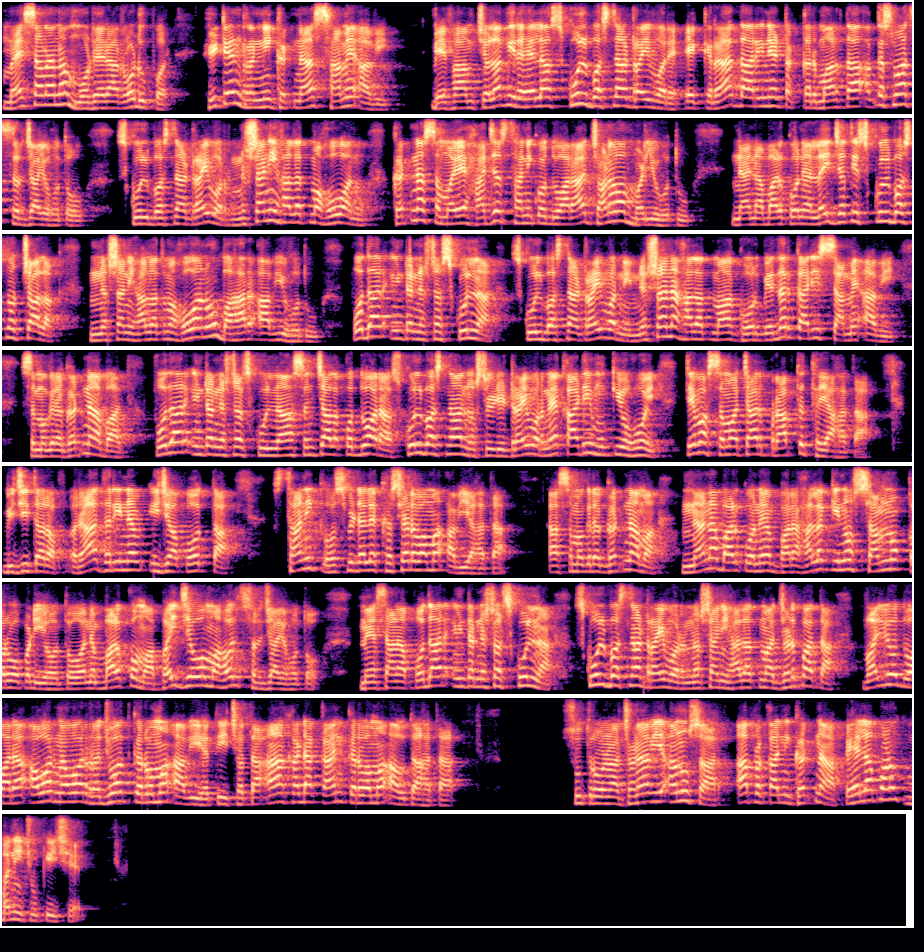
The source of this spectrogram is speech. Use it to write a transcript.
મહેસાણાના મોઢેરા રોડ ઉપર hit and રનની ઘટના સામે આવી. બેફામ ચલાવી રહેલા સ્કૂલ બસના ડ્રાઈવરે એક રાહદારીને ટક્કર મારતા અકસ્માત સર્જાયો હતો. સ્કૂલ બસના ડ્રાઈવર નશાની હાલતમાં હોવાનું ઘટના સમયે હાજર સ્થાનિકો દ્વારા જાણવા મળ્યું હતું. નાના બાળકોને લઈ જતી સ્કૂલ બસનો ચાલક નશાની હાલતમાં હોવાનું બહાર આવ્યું હતું. પોદાર ઇન્ટરનેશનલ સ્કૂલના સ્કૂલ બસના ડ્રાઈવરની નશાના હાલતમાં ઘોર બેદરકારી સામે આવી. સમગ્ર ઘટના બાદ પોદાર ઇન્ટરનેશનલ સ્કૂલના સંચાલકો દ્વારા સ્કૂલ બસના નસીડી ડ્રાઈવરને કાઢી મૂક્યો હોય તેવા સમાચાર પ્રાપ્ત થયા હતા. બીજી તરફ રાહધરીને ઈજા પહોંચતા સ્થાનિક હોસ્પિટલે ખસેડવામાં આવ્યા હતા. આ સમગ્ર ઘટનામાં નાના બાળકોને ભારે હાલાકીનો સામનો કરવો પડ્યો હતો અને બાળકોમાં ભય જેવો માહોલ સર્જાયો હતો. મહેસાણા પોદાર ઇન્ટરનેશનલ સ્કૂલના સ્કૂલ બસના ડ્રાઈવર નશાની હાલતમાં ઝડપાતા વાલીઓ દ્વારા અવારનવાર રજૂઆત કરવામાં આવી હતી, છતાં આંખ આડા કાન કરવામાં આવતા હતા. સૂત્રોના જણાવ્યા અનુસાર આ પ્રકારની ઘટના પહેલા પણ બની ચૂકી છે.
